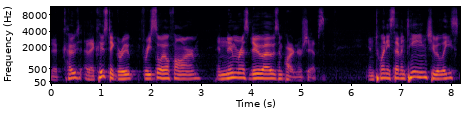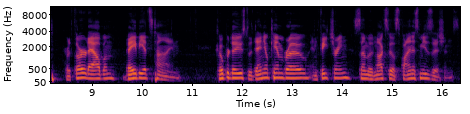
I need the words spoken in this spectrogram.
the, the acoustic group Free Soil Farm, and numerous duos and partnerships. In 2017, she released her third album, Baby It's Time, co-produced with Daniel Kimbro and featuring some of Knoxville's finest musicians.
